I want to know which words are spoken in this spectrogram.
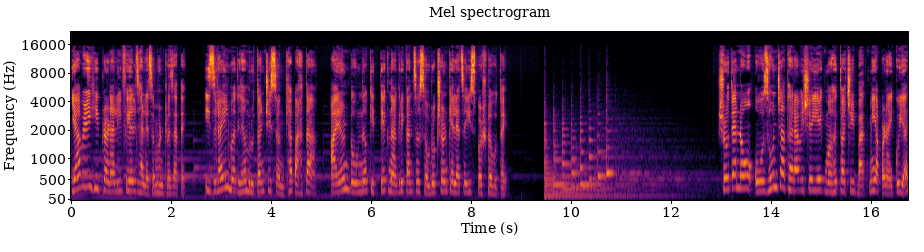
यावेळी ही प्रणाली फेल झाल्याचं म्हटलं जात आहे इस्रायलमधल्या मृतांची संख्या पाहता आयर्न डोमनं कित्येक नागरिकांचं संरक्षण केल्याचंही स्पष्ट होत आहे श्रोत्यांनो ओझोनच्या थराविषयी एक महत्वाची बातमी आपण ऐकूयात.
